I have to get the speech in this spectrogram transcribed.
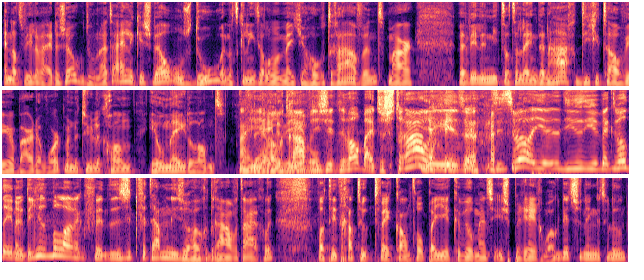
En dat willen wij dus ook doen. Uiteindelijk is wel ons doel, en dat klinkt allemaal een beetje hoogdravend, maar wij willen niet dat alleen Den Haag digitaal weerbaarder wordt, maar natuurlijk gewoon heel Nederland. Maar je hoogdravend, je zit er wel bij te stralen. Ja, ja. het is wel, je, je, je, wekt wel de indruk dat je het belangrijk vindt. Dus ik vind het helemaal niet zo hoogdravend eigenlijk. Want dit gaat natuurlijk twee kanten op. Hè. Je wil mensen inspireren om ook dit soort dingen te doen.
